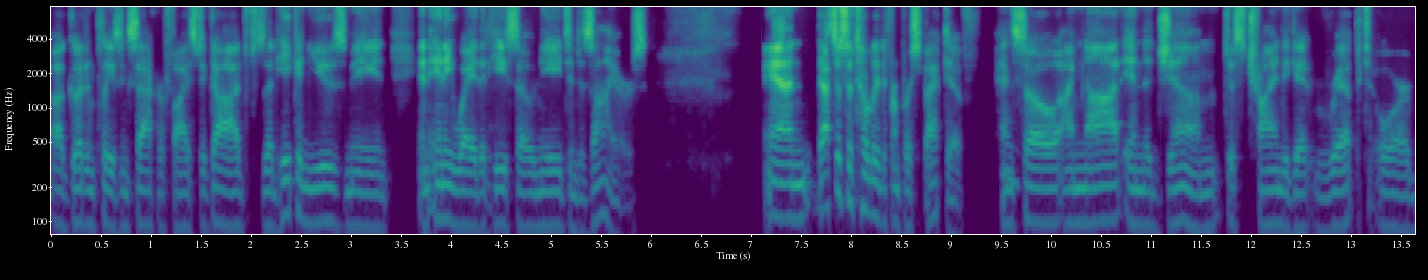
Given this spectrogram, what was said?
a good and pleasing sacrifice to God so that He can use me in, in any way that He so needs and desires. And that's just a totally different perspective. And so I'm not in the gym just trying to get ripped or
